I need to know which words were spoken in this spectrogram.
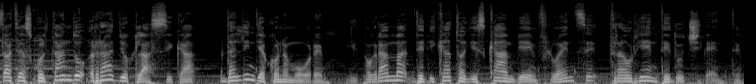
State ascoltando Radio Classica, dall'India con amore, il programma dedicato agli scambi e influenze tra Oriente ed Occidente.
